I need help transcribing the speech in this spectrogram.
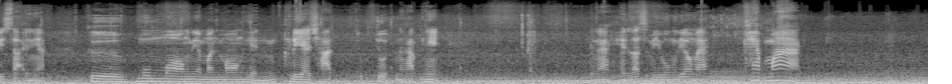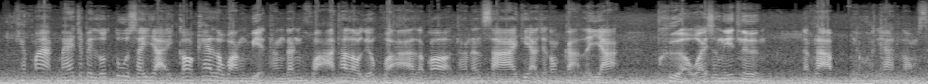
วิสัยเนี่ย คือมุมมองเนี่ยมันมองเห็นเคลียร์ชัดทุกจุดนะครับนี่เห็นไหมเห็นรัศมีวงเดียวไหมแคบมาก บมากแม้จะเป็นรถตู้ไซส์ใหญ่ก็แค่ระวังเบียดทางด้านขวา ถ้าเราเลี้ยวขวาแล้วก็ทางด้านซ้ายที่อาจจะต้องกะระยะเผื่อไว้สักนิดหนึ่งนะครับเดี๋ยวขออนุญาตลองแซ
